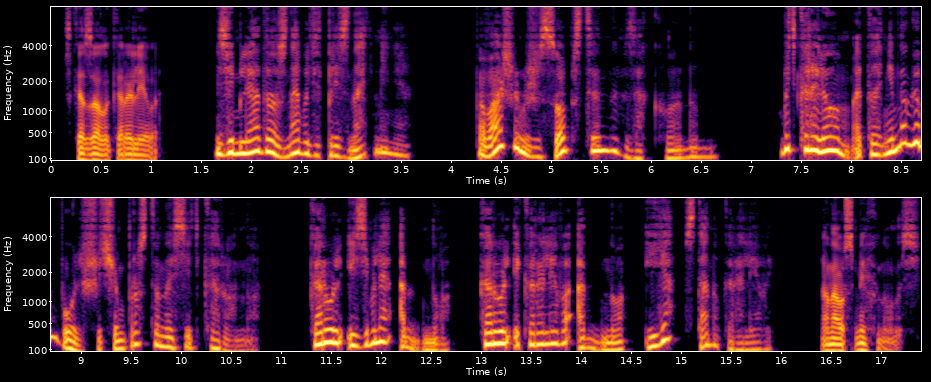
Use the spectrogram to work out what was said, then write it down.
— сказала королева, — земля должна будет признать меня по вашим же собственным законам. Быть королем — это немного больше, чем просто носить корону. Король и земля — одно, король и королева — одно, и я стану королевой. Она усмехнулась.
